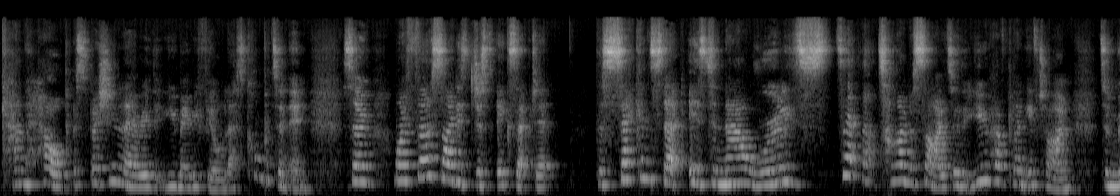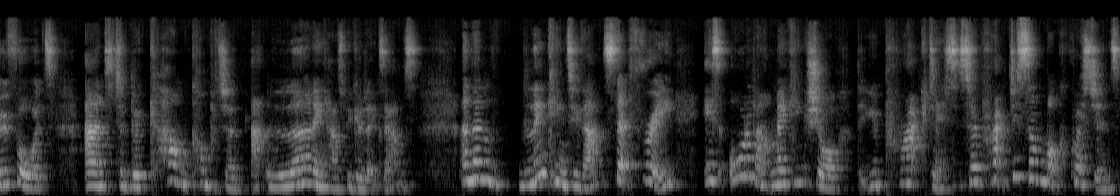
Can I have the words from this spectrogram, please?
can help, especially in an area that you maybe feel less competent in. So my first side is just accept it. The second step is to now really set that time aside so that you have plenty of time to move forwards and to become competent at learning how to be good at exams. And then linking to that, step three is all about making sure that you practice. So practice some mock questions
